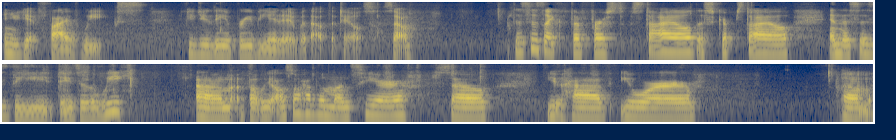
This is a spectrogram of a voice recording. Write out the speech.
and you get five weeks if you do the abbreviated without the tails so this is like the first style, the script style, and this is the days of the week. Um, but we also have the months here. So you have your um,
